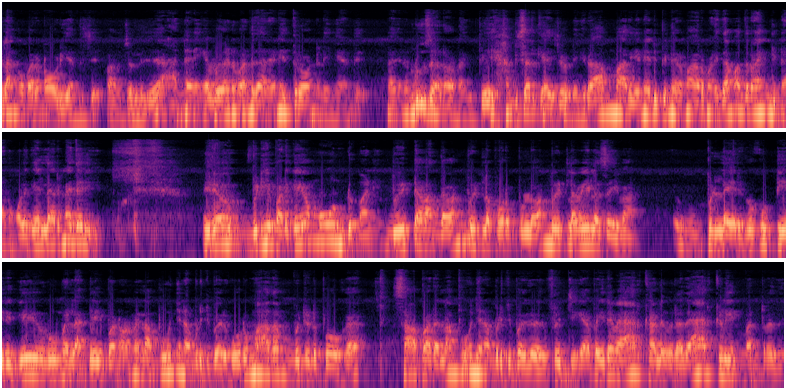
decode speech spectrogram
இளங்குமரன் ஓடி வந்துச்சு. வந்து சொல்லிச்சு அண்ணன் நீங்கள் வேணும் தானே நீ த்ரோன்னு நீங்கள் நான் லூஸ் ஆடா உனக்கு பே அபிசர் கேட்ச் நிற்கிறேன் அம்மா என்ன பின்னர் ஆறு மணி? தான் வந்து வாங்கிட்டான். உங்களுக்கு எல்லாருமே தெரியும். இதோ விடிய படுக்கையோ மூன்று மணி. வீட்டை வந்தவன் வீட்டில் பொறுப்புள்ளவன் வீட்டில் வேலை செய்வான். பிள்ளை இருக்குது குட்டி இருக்குது ரூம் எல்லாம் க்ளீன் பண்ணணும் எல்லாம் பூஞ்சனை பிடிச்சி போயிருக்கு. ஒரு மாதம் விட்டுட்டு போக சாப்பாடெல்லாம் பூஞ்சனை பிடிச்சி போயிருக்கு ஃப்ரிட்ஜுக்கு அப்போ இதை வேர் கழுவுறது ஏர் க்ளீன் பண்ணுறது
